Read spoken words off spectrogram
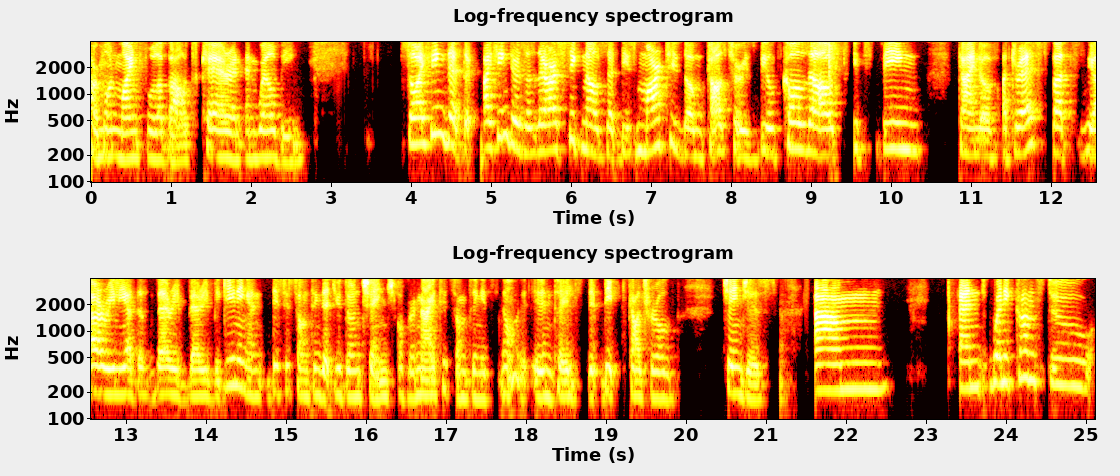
are more mindful about care and, and well-being. So I think that the, I think there's a, there are signals that this martyrdom culture is being called out. It's being kind of addressed, but we are really at the very, very beginning. And this is something that you don't change overnight. It's something it's no, it, entails deep, deep, cultural changes. Um, and when it comes to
